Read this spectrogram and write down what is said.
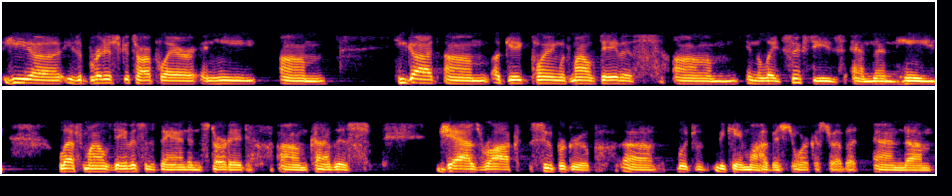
he uh, he's a British guitar player, and he um, he got um, a gig playing with Miles Davis um, in the late '60s, and then he left Miles Davis's band and started um, kind of this jazz rock supergroup, uh, which became Mahavishnu Orchestra. But and um,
